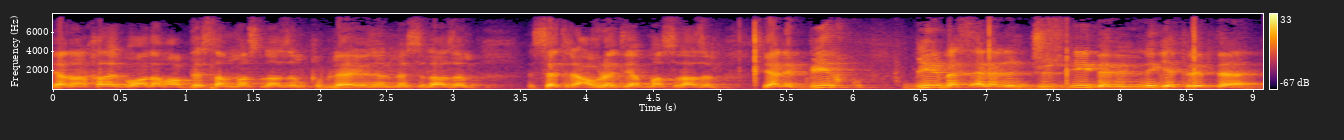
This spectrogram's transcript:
Yani arkadaş bu adam abdest alması lazım, kıbleye yönelmesi lazım, setre avret yapması lazım. Yani bir bir meselenin cüz'i delilini getirip de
